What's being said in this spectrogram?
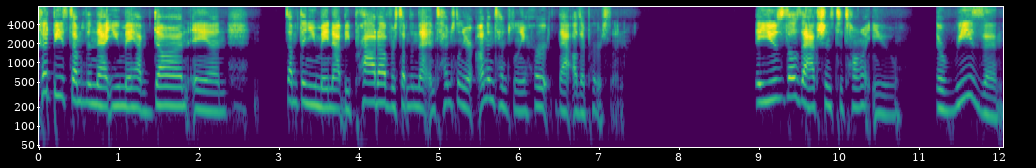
Could be something that you may have done and something you may not be proud of, or something that intentionally or unintentionally hurt that other person. They use those actions to taunt you. The reason,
